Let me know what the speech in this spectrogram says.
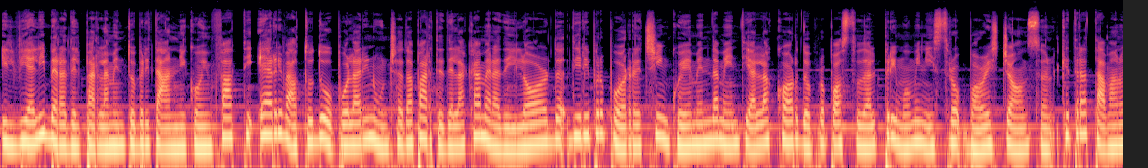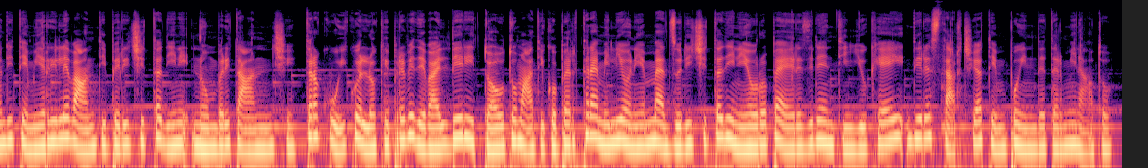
Il via libera del Parlamento britannico infatti è arrivato dopo la rinuncia da parte della Camera dei Lord di riproporre cinque emendamenti all'accordo proposto dal primo ministro Boris Johnson che trattavano di temi rilevanti per i cittadini non britannici, tra cui quello che prevedeva il diritto automatico per 3 milioni e mezzo di cittadini europei residenti in UK di restarci a tempo indeterminato.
